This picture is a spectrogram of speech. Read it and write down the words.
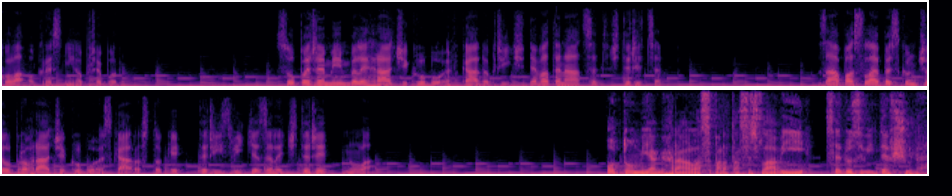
kola okresního přeboru. Soupeřem jim byli hráči klubu FK Dobříč 1940. Zápas lépe skončil pro hráče klubu SK Rostoky, kteří zvítězili 4-0. O tom, jak hrála Sparta se Slaví, se dozvíte všude.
